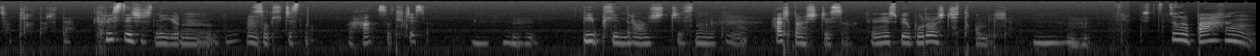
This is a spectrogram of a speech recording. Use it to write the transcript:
судлах дуртай. Христийн шашныг ер нь судалж байсан. Аха, судалж байсан. Библийн дээр уншиж байсан юу? Хальт уншиж байсан. Тэрнээс би бүрэн уншиж чадахгүй юм билээ. Зүгээр баахан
